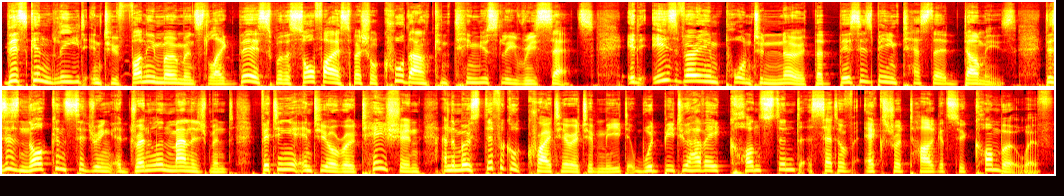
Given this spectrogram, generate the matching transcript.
This can lead into funny moments like this where the Soulfire special cooldown continuously resets. It is very important to note that this is being tested at dummies. This is not considering adrenaline management, fitting it into your rotation, and the most difficult criteria to meet would be to have a constant set of extra targets to combo it with.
